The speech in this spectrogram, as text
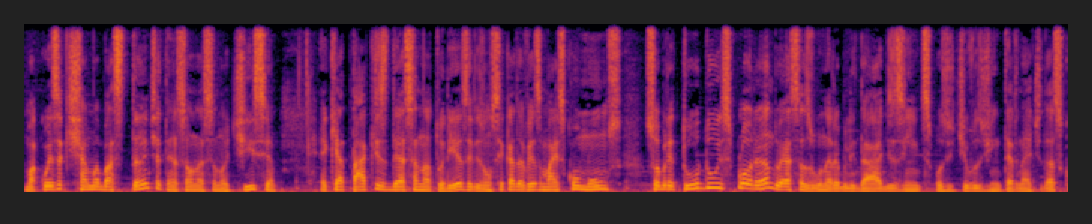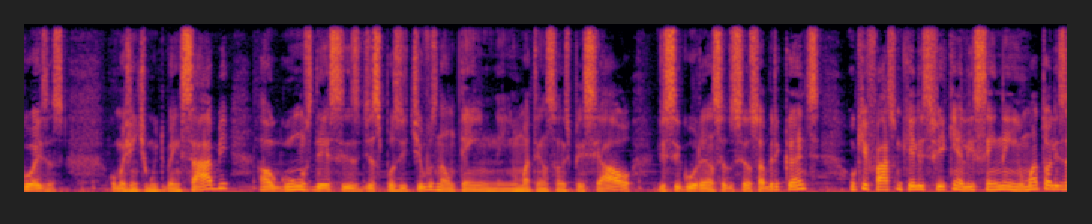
Uma coisa que chama bastante atenção nessa notícia é que ataques dessa natureza eles vão ser cada vez mais comuns, sobretudo explorando essas vulnerabilidades em dispositivos de internet das coisas. Como a gente muito bem sabe, alguns desses dispositivos não têm nenhuma atenção especial de segurança dos seus fabricantes, o que faz com que eles fiquem ali sem nenhuma atualização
